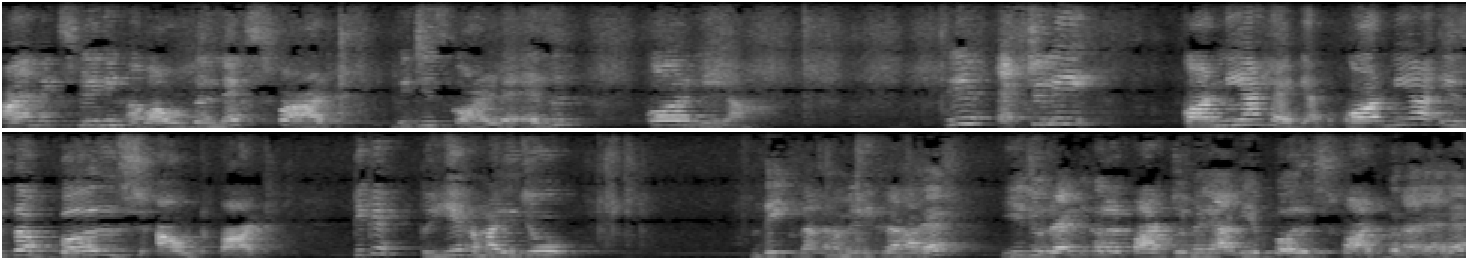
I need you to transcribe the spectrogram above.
I am explaining about the next part which is called as cornea. Actually, cornea है क्या? Cornea is the bulged out part. ठीक है? तो ये हमारी जो देखना हमें दिख रहा है ये जो रेड कलर पार्ट जो मैंने आगे बल्ज पार्ट बनाया है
